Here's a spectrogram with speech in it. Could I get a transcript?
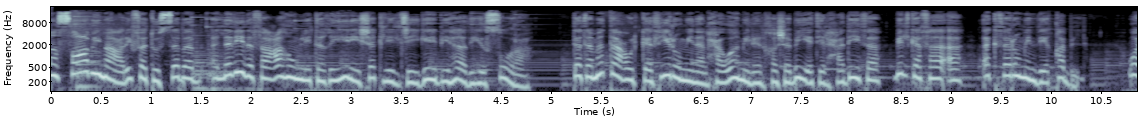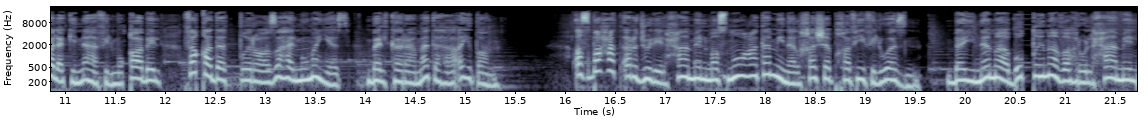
من الصعب معرفة السبب الذي دفعهم لتغيير شكل الجيجي بهذه الصورة. تتمتع الكثير من الحوامل الخشبية الحديثة بالكفاءة أكثر من ذي قبل، ولكنها في المقابل فقدت طرازها المميز بل كرامتها أيضا. أصبحت أرجل الحامل مصنوعة من الخشب خفيف الوزن، بينما بطن ظهر الحامل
